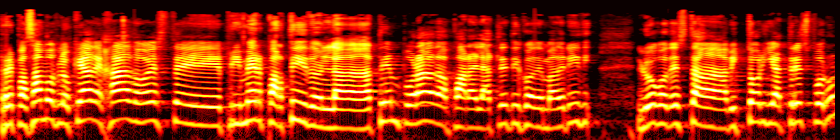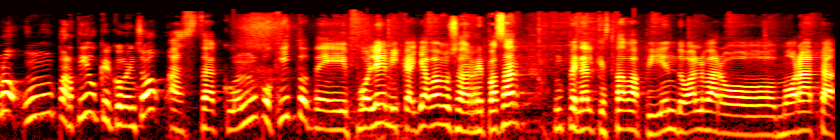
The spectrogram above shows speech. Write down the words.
Repasamos lo que ha dejado este primer partido en la temporada para el Atlético de Madrid. Luego de esta victoria 3 por 1, un partido que comenzó hasta con un poquito de polémica. Ya vamos a repasar un penal que estaba pidiendo Álvaro Morata.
